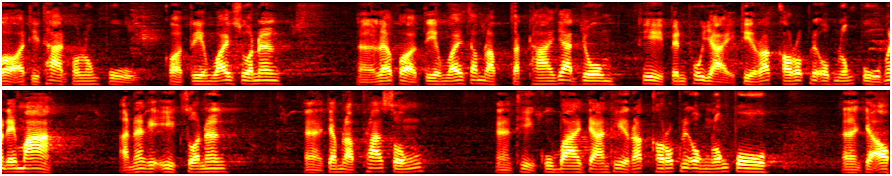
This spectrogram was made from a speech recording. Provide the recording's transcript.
ก็อธิษฐานของหลวงปู่ ก็เตรียมไว้ส่วนหนึ่งแล้วก็เตรียมไว้สำหรับศรัทธาญาติโยมที่เป็นผู้ใหญ่ที่รักเคารพในองค์หลวงปู่ไม่ได้มา อันนั้นก็อีกส่วนหนึ่งสำหรับพระสงฆ์ที่ครูบาอาจารย์ที่รักเคารพในองค์หลวงปู่จะเอา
